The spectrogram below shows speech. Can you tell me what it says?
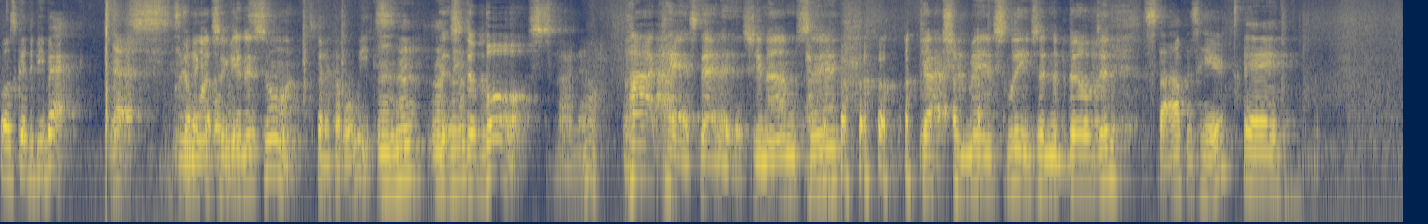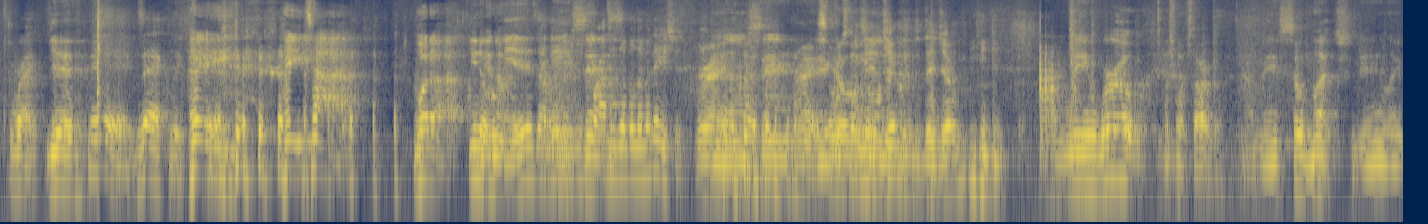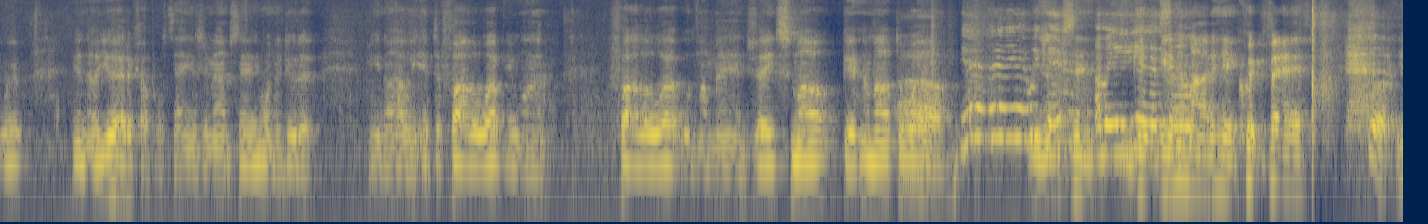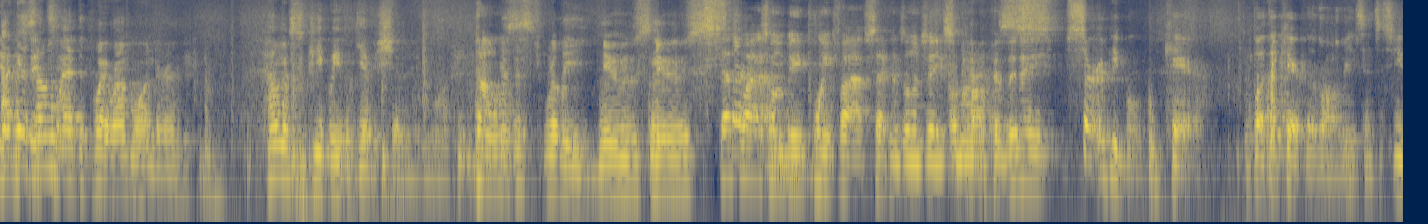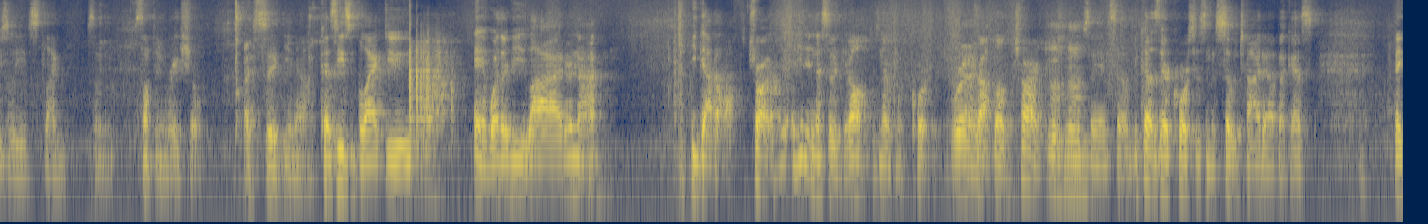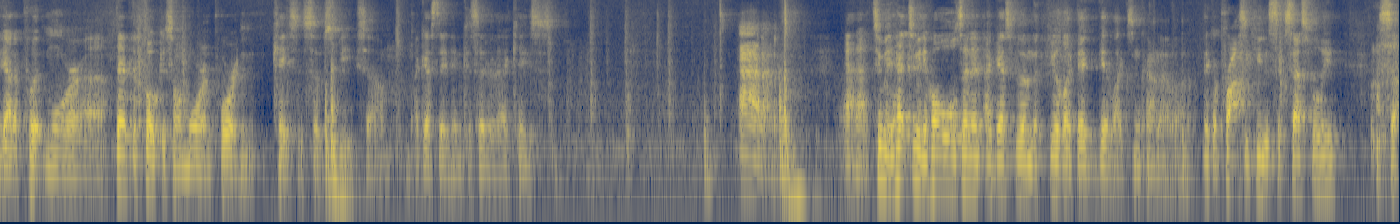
Well, it's good to be back. Yes. been And a once couple again, weeks. it's on. It's been a couple of weeks. Mm-hmm, mm-hmm. It's the boss I know. Mm-hmm. podcast. That is, you know what I'm saying? Got your man sleeves in the building. Stop is here. Hey. Right. Yeah. Yeah, exactly. Hey, hey, Ty, what up? You know who he is. I mean, it's I'm process of elimination. Right. You know what I'm saying? Right. So what's on the agenda today, Joe? I mean, world. Which one to start with? I mean, so much, man. Like we're, you know, you had a couple of things. You know what I'm saying? You want to do the, you know, how we hit the follow up. You want to follow up with my man Jay Smo. Get him out the oh, way. Oh, yeah, yeah, yeah, we You know I'm can. I mean, yeah, get, get him out of here quick, fast. look, Yeah, I guess I'm at the point where I'm wondering how much do people even give a shit anymore? Don't. Is this really news? News? That's why it's gonna be 0.5 seconds on Jay Smo Okay. because it ain't. certain people care, but they care for the wrong reasons. It's usually it's like some something racial, I see. you know, because he's a black dude, and whether he lied or not, he got off. Char- he didn't necessarily get off because never went to court. Right. Dropped all the charges. You know what I'm saying? So because their court system is so tied up, I guess they got to put more. Uh, they have to focus on more important cases, so to speak. So I guess they didn't consider that case. I don't know. I don't know. Too many had too many holes in it. I guess for them to feel like they could get like some kind of uh, they could prosecute it successfully. So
